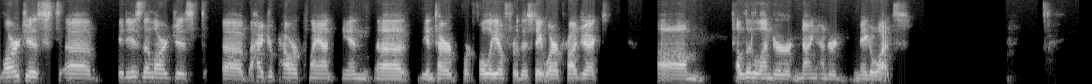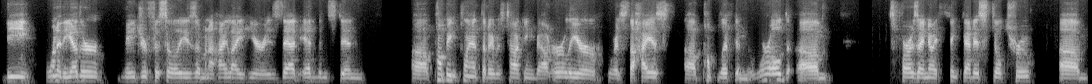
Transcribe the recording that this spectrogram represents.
largest, uh, it is the largest uh, hydropower plant in uh, the entire portfolio for the State Water Project, um, a little under 900 megawatts. The, one of the other major facilities I'm gonna highlight here is that Edmonston uh, pumping plant that I was talking about earlier, where it's the highest uh, pump lift in the world. Um, as far as I know, I think that is still true, um,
